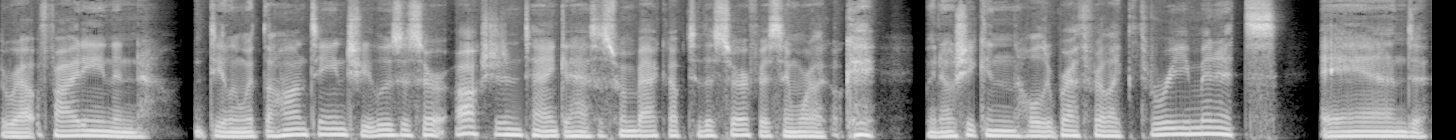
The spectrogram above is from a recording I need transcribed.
throughout fighting and dealing with the haunting, she loses her oxygen tank and has to swim back up to the surface. And we're like, okay, we know she can hold her breath for like three minutes. And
